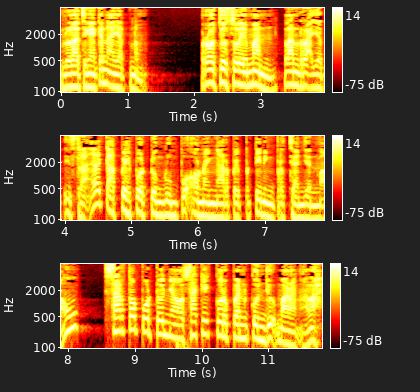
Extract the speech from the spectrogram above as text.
Kula lajengaken ayat 6. Raja Sulaiman lan rakyat Israel kabeh padha nglumpuk ana ing ngarepe petining perjanjian mau sarta padha nyaosake kurban kunjuk marang Allah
